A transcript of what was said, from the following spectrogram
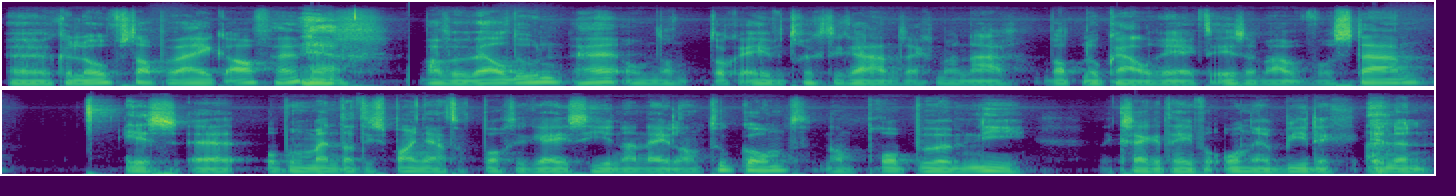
eh, geloof stappen wij eigenlijk af. Hè. Ja. Wat we wel doen, hè, om dan toch even terug te gaan zeg maar, naar wat lokaal werkt is en waar we voor staan. Is eh, op het moment dat die Spanjaard of Portugees hier naar Nederland toekomt, dan proppen we hem niet, ik zeg het even oneerbiedig, in een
